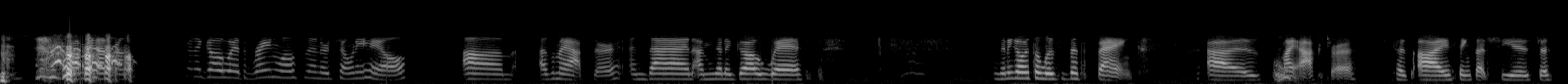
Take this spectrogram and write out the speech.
wrap my head around. I'm gonna go with Rainn Wilson or Tony Hale. Um, as my actor, and then I'm gonna go with I'm gonna go with Elizabeth Banks as my actress because I think that she is just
